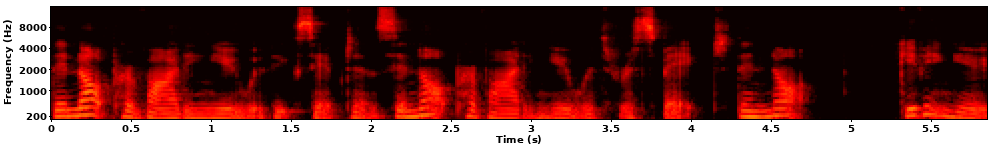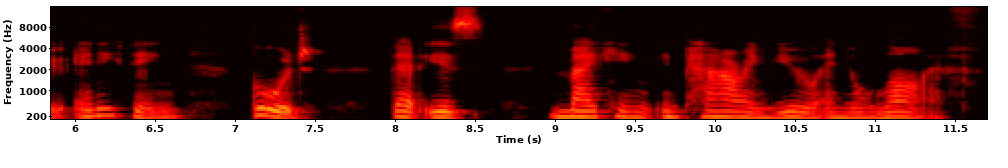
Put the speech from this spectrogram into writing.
They're not providing you with acceptance. They're not providing you with respect. They're not giving you anything good that is making, empowering you and your life.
